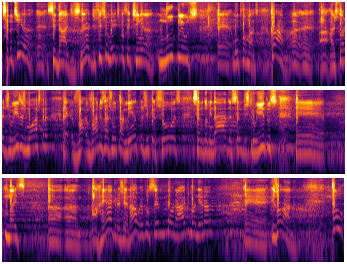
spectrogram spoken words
você não tinha é, cidades, né? dificilmente você tinha núcleos é, muito formados. Claro, é, a, a, história de juízes mostra é, vários ajuntamentos de pessoas sendo dominados, sendo destruídos, é, mas a, a, a, regra geral é você morar de maneira é, isolada. Então,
